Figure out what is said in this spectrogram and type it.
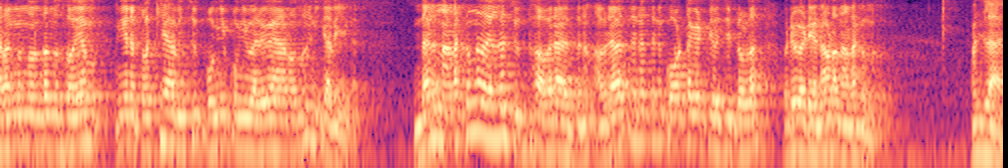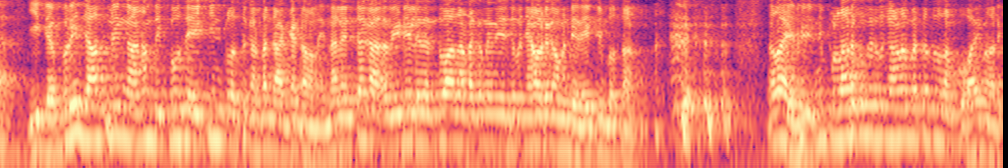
ഇറങ്ങുന്നുണ്ടെന്ന് സ്വയം ഇങ്ങനെ പ്രഖ്യാപിച്ച് പൊങ്ങി പൊങ്ങി വരികയാണോ എന്നും എനിക്കറിയില്ല. എന്തായാലും നടക്കുന്നതെല്ലാം ശുദ്ധ അപരാധത്തിനും അപരാധത്തിനത്തിന് കോട്ട കെട്ടി വെച്ചിട്ടുള്ള പരിപാടിയാണ് അവിടെ നടക്കുന്നത്. മനസ്സിലായ? ഈ ഗബ്രിയും ജാസ്മിനും കാണാൻ Big Boss eighteen plus content ആക്കേണ്ട വന്നത് എന്നാൽ എന്റെ വീഡിയോയിൽ ഇത് എന്തുവാ നടക്കുന്നതെന്ന് ചോദിച്ചപ്പോൾ ഞാൻ ഒരു കമന്റ് ചെയ്ത് എയ്റ്റീൻ പ്ലസ് ആണ്. അതായത് ഇനി പിള്ളേർക്കൊന്നും ഇരുന്ന് കാണാൻ പറ്റാത്ത സംഭവമായി മാറി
